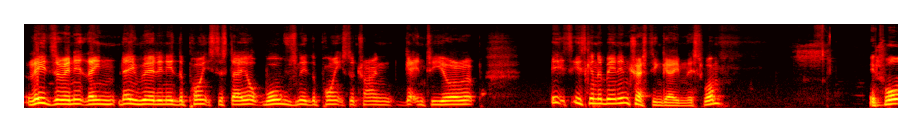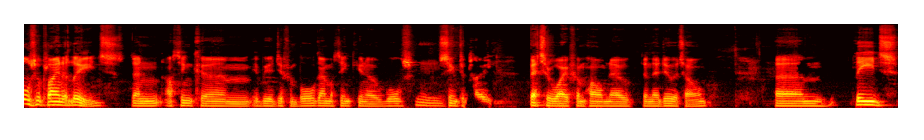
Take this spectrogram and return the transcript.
Leeds are in it. They they really need the points to stay up. Wolves need the points to try and get into Europe. It's it's going to be an interesting game. This one. If Wolves were playing at Leeds, then I think um, it'd be a different ball game. I think you know Wolves Mm. seem to play better away from home now than they do at home. Um, Leeds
